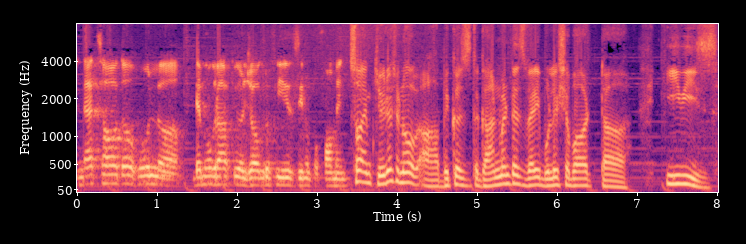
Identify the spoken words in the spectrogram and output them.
and that's how the whole uh, demography or geography is you know performing. So I'm curious to know uh, because the government is very bullish about uh, EVs.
